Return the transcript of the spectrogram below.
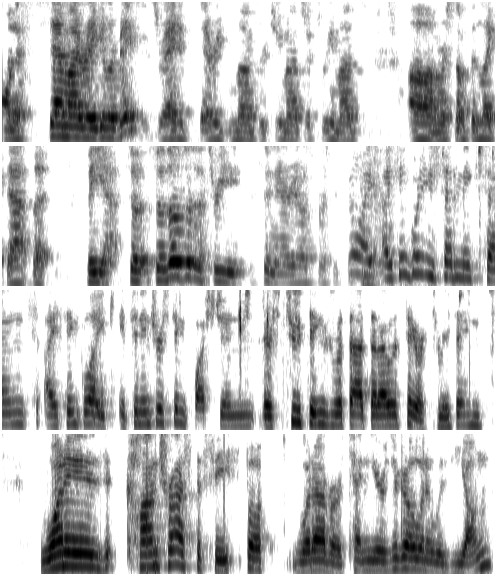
on a semi-regular basis, right? It's every month or two months or three months um, or something like that. But but yeah, so so those are the three scenarios for success. No, I, I think what you said makes sense. I think like it's an interesting question. There's two things with that that I would say, or three things. One is contrast to Facebook, whatever, 10 years ago when it was young,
